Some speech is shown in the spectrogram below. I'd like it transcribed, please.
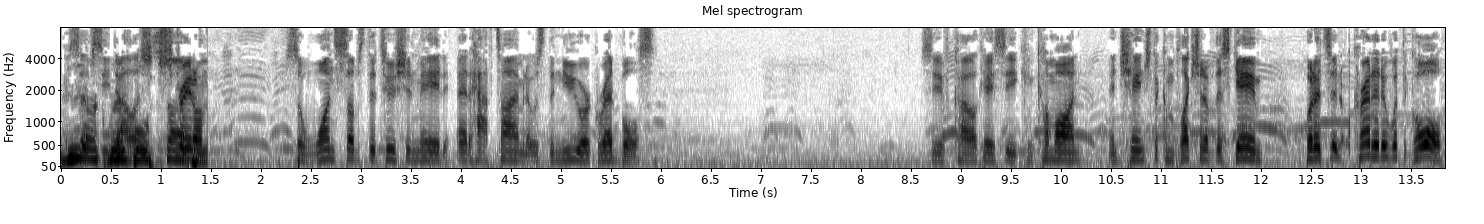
New York SFC Red Dallas Bulls straight on. So one substitution made at halftime, and it was the New York Red Bulls. See if Kyle Casey can come on and change the complexion of this game. But it's credited with the goal.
